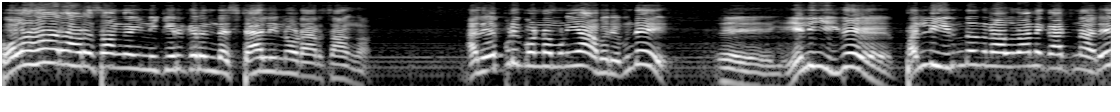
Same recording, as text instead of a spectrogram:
கொலகார அரசாங்கம் இன்னைக்கு இருக்கிற இந்த ஸ்டாலினோட அரசாங்கம். அது எப்படி பண்ண முடியும்? அவர் வந்து எலி இது பள்ளி இருந்ததுனால தானே காட்டினாரு.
